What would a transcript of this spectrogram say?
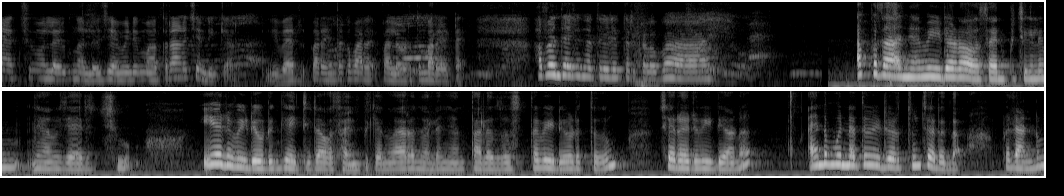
മാക്സിമം എല്ലാവർക്കും നല്ലത് ചെയ്യാൻ വേണ്ടി മാത്രമാണ് ചിന്തിക്കാറ്. ഇനി വേറെ പറയുന്നതൊക്കെ പറ പലയിടത്തും പറയട്ടെ. അപ്പോൾ എന്തായാലും ഇന്നത്തെ വീഡിയോ ഇത്രക്കുള്ളൂ ബായ് അപ്പോൾ ദാ ഞാൻ വീഡിയോ അവിടെ അവസാനിപ്പിച്ചെങ്കിലും ഞാൻ വിചാരിച്ചു ഈ ഒരു വീഡിയോ കൂടി കയറ്റിയിട്ട് അവസാനിപ്പിക്കാൻ. വേറെ ഒന്നുമല്ല ഞാൻ തലേദിവസത്തെ വീഡിയോ എടുത്തതും ചെറിയൊരു വീഡിയോ ആണ്. അതിന്റെ മുന്നത്തെ വീഡിയോ എടുത്തതും ചെറുതാണ് അപ്പോൾ രണ്ടും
